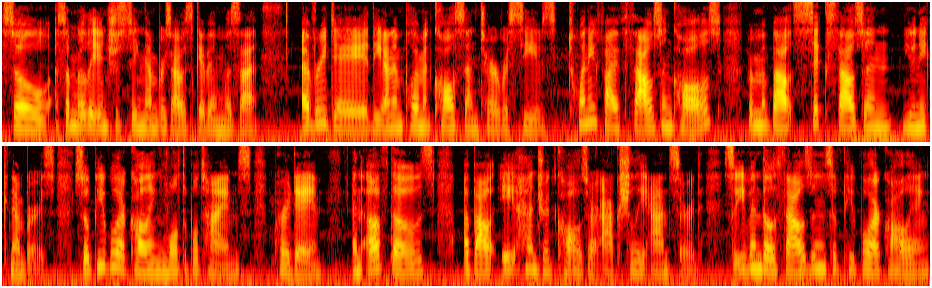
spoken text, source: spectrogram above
So, some really interesting numbers I was given was that Every day, the Unemployment Call Center receives 25,000 calls from about 6,000 unique numbers. So people are calling multiple times per day. And of those, about 800 calls are actually answered. So even though thousands of people are calling,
